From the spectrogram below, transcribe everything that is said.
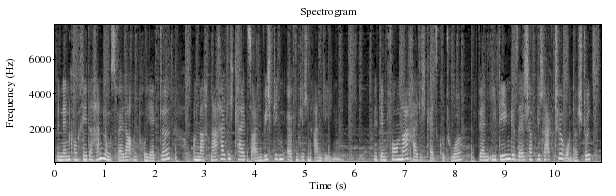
benennt konkrete Handlungsfelder und Projekte und macht Nachhaltigkeit zu einem wichtigen öffentlichen Anliegen. Mit dem Fonds Nachhaltigkeitskultur werden Ideen gesellschaftlicher Akteure unterstützt,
